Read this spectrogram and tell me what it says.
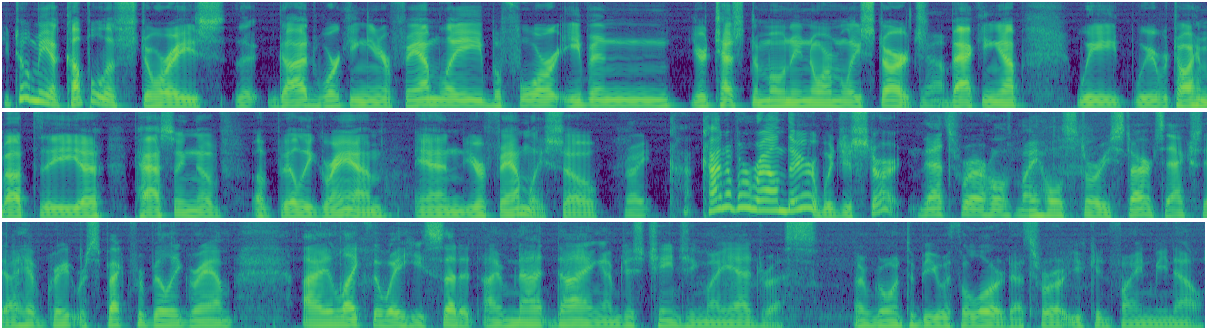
you told me a couple of stories that God working in your family before even your testimony normally starts. Yeah. Backing up, we we were talking about the uh, passing of, of Billy Graham and your family. So, Right. k- kind of around there, would you start? That's where our whole, my whole story starts. Actually, I have great respect for Billy Graham. I like the way he said it. I'm not dying. I'm just changing my address. I'm going to be with the Lord. That's where you can find me now.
